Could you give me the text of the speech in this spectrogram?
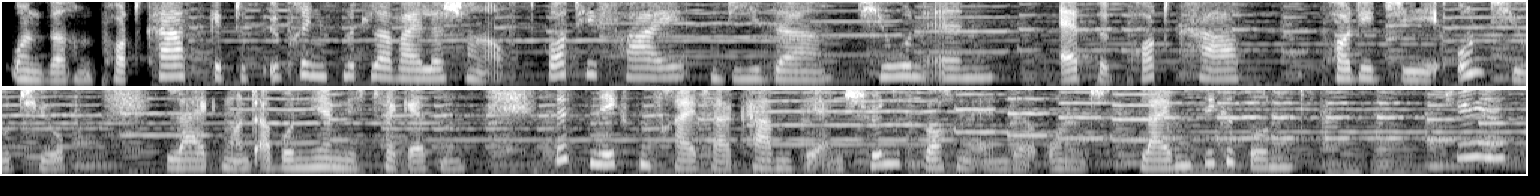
Unseren Podcast gibt es übrigens mittlerweile schon auf Spotify, Deezer, TuneIn, Apple Podcasts, Podigy und YouTube. Liken und abonnieren nicht vergessen. Bis nächsten Freitag haben Sie ein schönes Wochenende und bleiben Sie gesund. Tschüss.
